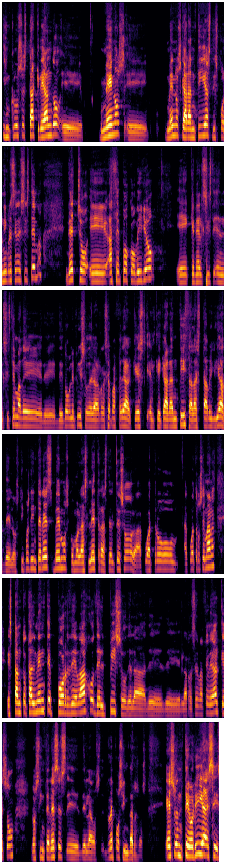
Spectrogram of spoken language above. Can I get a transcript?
incluso está creando eh, menos, menos garantías disponibles en el sistema. De hecho, hace poco vi yo eh, que en el, sistema de, doble piso de la Reserva Federal, que es el que garantiza la estabilidad de los tipos de interés, vemos como las letras del Tesoro a cuatro, a cuatro semanas están totalmente por debajo del piso de la, de, la Reserva Federal, que son los intereses de, los repos inversos. Eso en teoría, ese,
